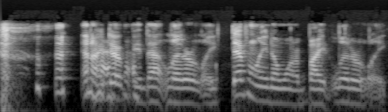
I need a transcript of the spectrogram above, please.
and I don't mean that literally. Definitely don't want to bite literally.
